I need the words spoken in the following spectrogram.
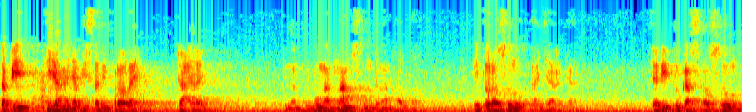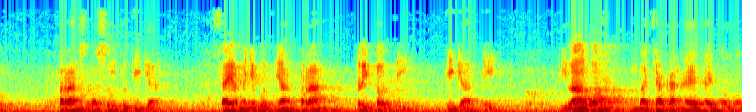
Tapi dia hanya bisa diperoleh direct. Dengan hubungan langsung dengan Allah. Itu Rasul ajarkan. Jadi tugas Rasul, peran Rasul itu tiga. Saya menyebutnya peran triple T, tiga T. Tilawah, membacakan ayat-ayat Allah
